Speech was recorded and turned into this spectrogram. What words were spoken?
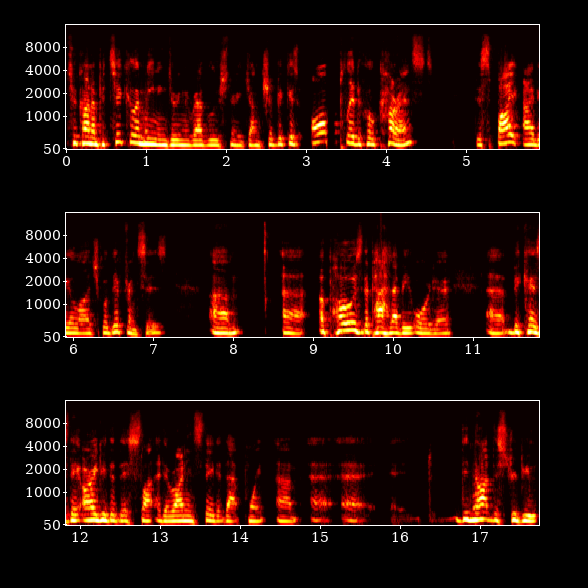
took on a particular meaning during the revolutionary juncture because all political currents, despite ideological differences, um, uh, opposed the Pahlavi order uh, because they argued that the, Islam, the, Iranian state at that point um, uh, uh did not distribute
